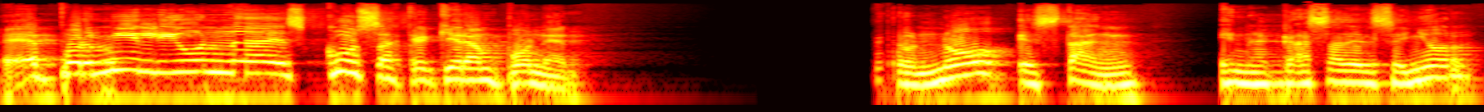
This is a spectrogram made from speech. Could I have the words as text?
eh, por mil y una excusas que quieran poner. Pero no están en la casa del Señor.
